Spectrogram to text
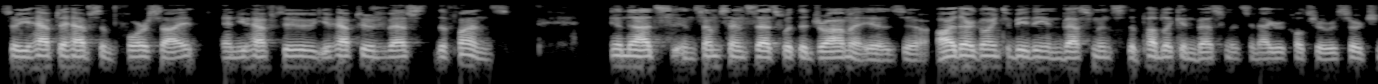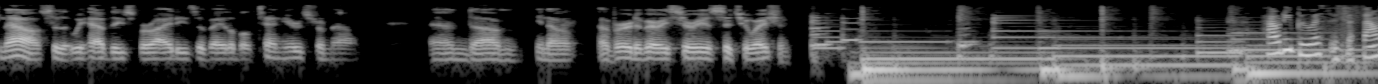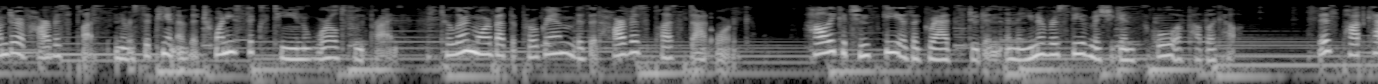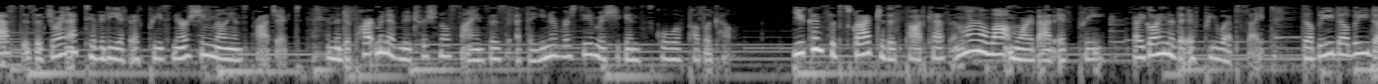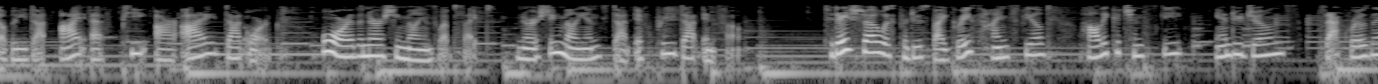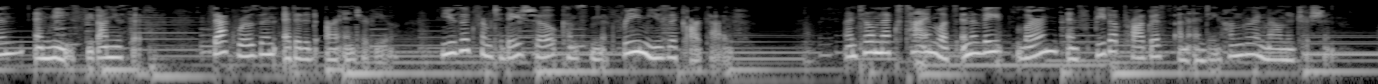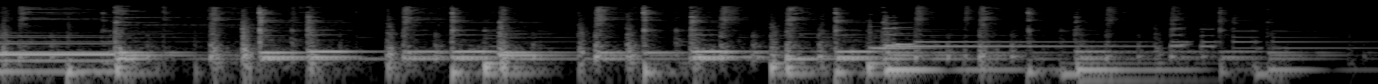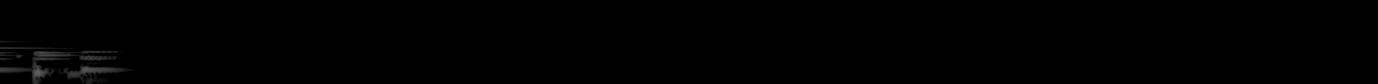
So you have to have some foresight and you have to, you have to invest the funds and that's in some sense that's what the drama is. Are there going to be the investments, the public investments in agriculture research now, so that we have these varieties available ten years from now, and um, you know avert a very serious situation. Howdy Bouis is the founder of Harvest Plus and a recipient of the 2016 World Food Prize. To learn more about the program, visit harvestplus.org. Holly Kaczynski is a grad student in the University of Michigan School of Public Health. This podcast is a joint activity of IFPRI's Nourishing Millions project and the Department of Nutritional Sciences at the University of Michigan School of Public Health. You can subscribe to this podcast and learn a lot more about IFPRI by going to the IFPRI website, www.ifpri.org, or the Nourishing Millions website, nourishingmillions.ifpri.info. Today's show was produced by Grace Heinsfield, Holly Kaczynski, Andrew Jones, Zach Rosen, and me, Sivan Yosef. Zach Rosen edited our interview. Music from today's show comes from the Free Music Archive. Until next time, let's innovate, learn, and speed up progress on ending hunger and malnutrition.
